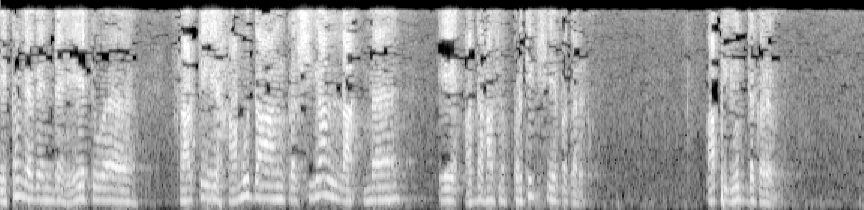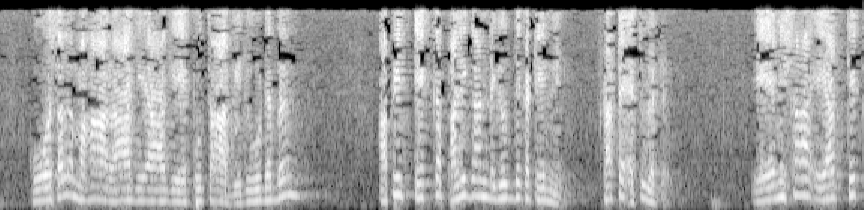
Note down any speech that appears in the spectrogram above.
එකඟ වෙන්න හේතුව රටේ හමුදාංක සියල්ලක්ම ඒ අදහස ප්‍රතික්ෂේප කරනවා. අපි යුද්ධ කරමු. කෝසල මහා රාජයාගේ පුතා විදුඩබ අපිත් එක්ක පලිගණ්ඩ යුද්ධයකට එන්නේ රට ඇතුළට. ඒ නිසා එයත් එක්ක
